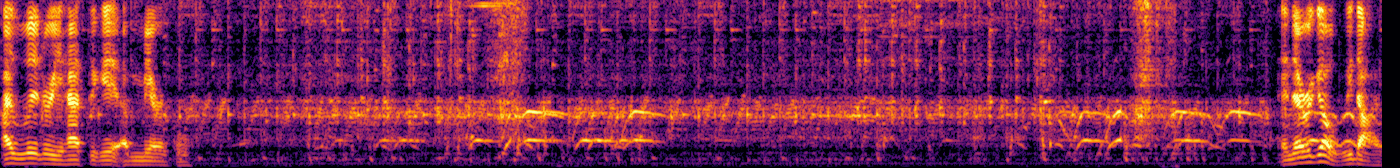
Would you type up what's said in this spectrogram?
I literally have to get a miracle. And there we go, we died.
